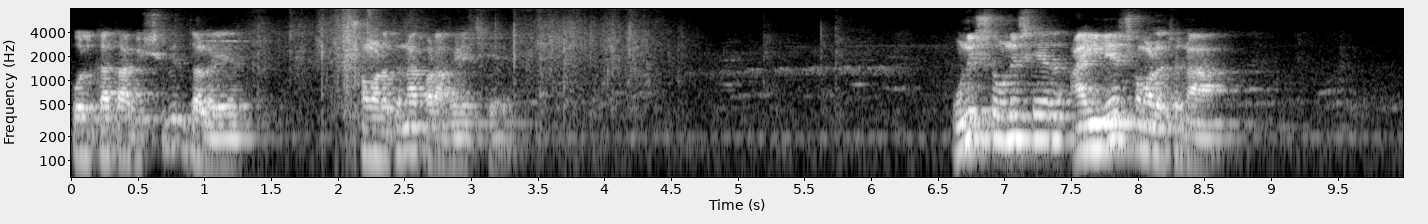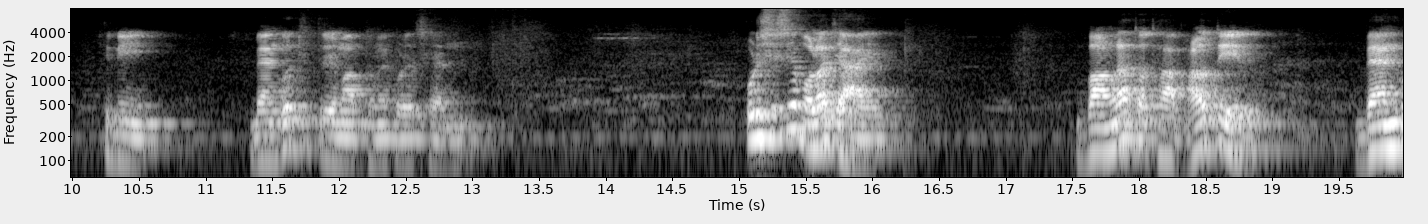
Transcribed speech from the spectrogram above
কলকাতা বিশ্ববিদ্যালয়ের সমালোচনা করা হয়েছে। উনিশশো উনিশের আইনের সমালোচনা তিনি ব্যঙ্গচিত্রের মাধ্যমে করেছেন। পরিশেষে বলা যায়, বাংলা তথা ভারতের ব্যঙ্গ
